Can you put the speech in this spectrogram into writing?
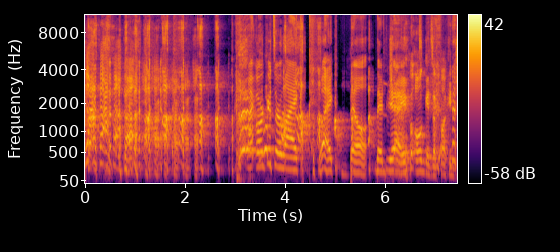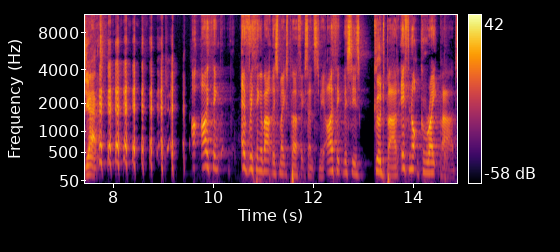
my orchids are like, like built. They're Yeah, jacked. your orchids are fucking jacked. I, think everything about this makes perfect sense to me. I think this is good bad, if not great bad.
